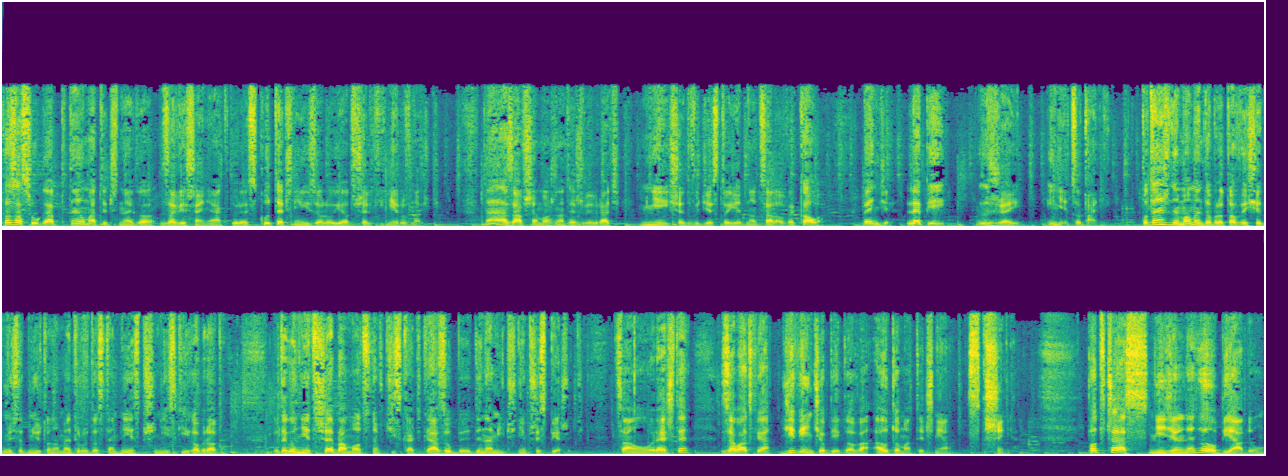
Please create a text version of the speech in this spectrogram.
To zasługa pneumatycznego zawieszenia, które skutecznie izoluje od wszelkich nierówności. No a zawsze można też wybrać mniejsze 21-calowe koła. Będzie lepiej, lżej i nieco taniej. Potężny moment obrotowy 700 Nm dostępny jest przy niskich obrotach. Do tego nie trzeba mocno wciskać gazu, by dynamicznie przyspieszyć. Całą resztę załatwia dziewięciobiegowa automatyczna skrzynia. Podczas niedzielnego obiadu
